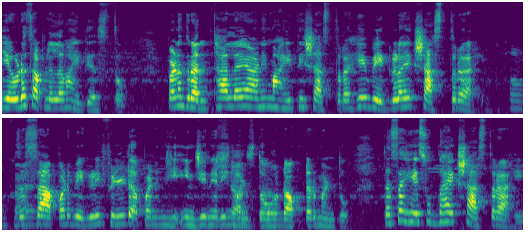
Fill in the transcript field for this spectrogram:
एवढंच आपल्याला माहिती असतं. पण ग्रंथालय आणि माहितीशास्त्र हे वेगळं एक शास्त्र आहे हो? जसं आपण वेगळी फील्ड आपण इंजिनिअरिंग. म्हणतो डॉक्टर म्हणतो तसं हे सुद्धा एक शास्त्र आहे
